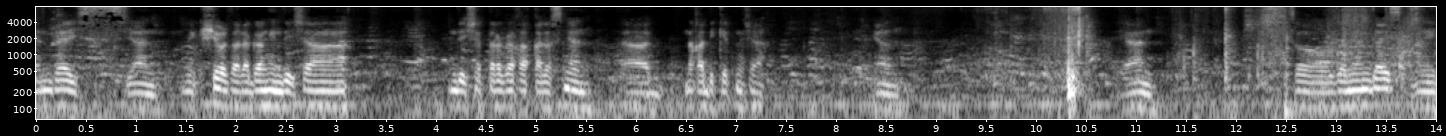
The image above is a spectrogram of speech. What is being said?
Yan guys, yan. Make sure talagang hindi siya hindi siya talaga kakalas niyan. Uh, nakadikit na siya. Yan. Yan. So, ganyan guys. Ay,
